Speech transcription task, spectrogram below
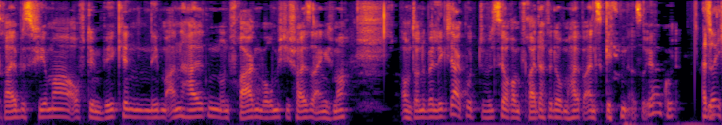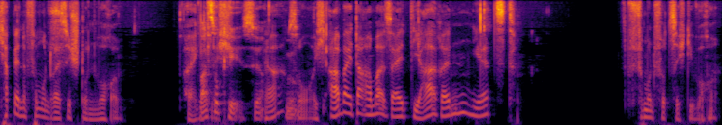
drei bis viermal auf dem Weg hin nebenan halten und fragen, warum ich die Scheiße eigentlich mache. Und dann überlegt, ja gut, du willst ja auch am Freitag wieder um halb eins gehen. Also ja, gut. Also ich habe ja eine 35-Stunden-Woche. Was okay ist, ja. ja. Ja, so. Ich arbeite aber seit Jahren jetzt 45 die Woche.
